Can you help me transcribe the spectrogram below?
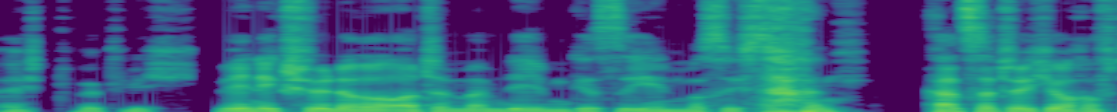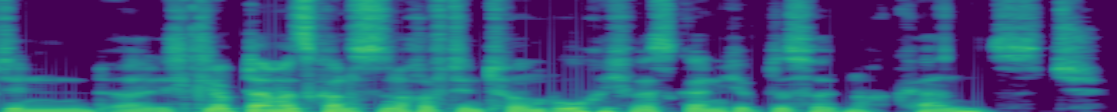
Echt wirklich wenig schönere Orte in meinem Leben gesehen, muss ich sagen. Kannst natürlich auch auf den, äh, ich glaube, damals konntest du noch auf den Turm hoch. Ich weiß gar nicht, ob du das heute noch kannst.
